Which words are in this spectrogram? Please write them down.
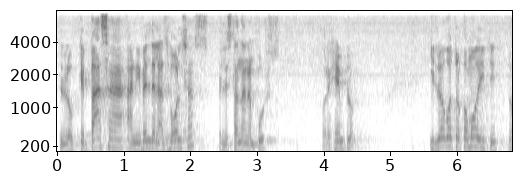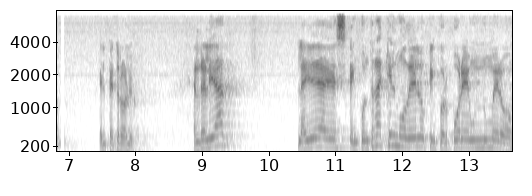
lo que pasa a nivel de las bolsas el Standard Poor's, por ejemplo, y luego otro commodity, ¿no? el petróleo. En realidad, la idea es encontrar aquel modelo que incorpore un número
